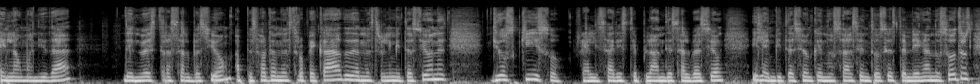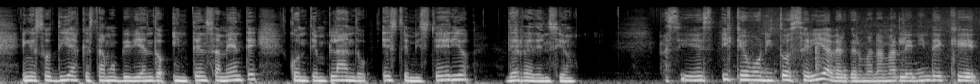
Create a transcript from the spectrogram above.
en la humanidad de nuestra salvación, a pesar de nuestro pecado, de nuestras limitaciones, Dios quiso realizar este plan de salvación y la invitación que nos hace entonces también a nosotros en esos días que estamos viviendo intensamente, contemplando este misterio de redención. Así es, y qué bonito sería, ver, hermana Marlene, de que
